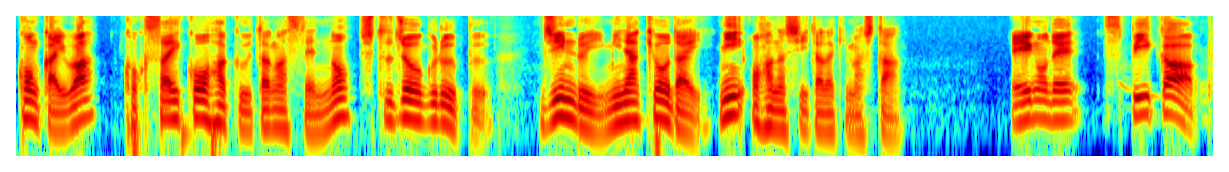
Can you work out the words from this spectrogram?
今回は国際紅白歌合戦の出場グループ人類皆兄弟にお話しいただきました。英語で Speak Up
